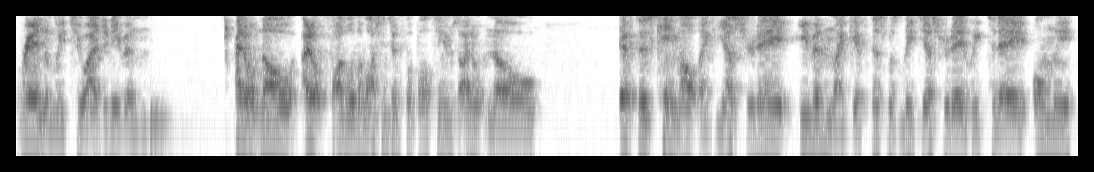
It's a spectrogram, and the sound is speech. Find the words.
randomly too. I didn't even. I don't know. I don't follow the Washington football team, so I don't know if this came out like yesterday. Even like if this was leaked yesterday, leaked today only.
